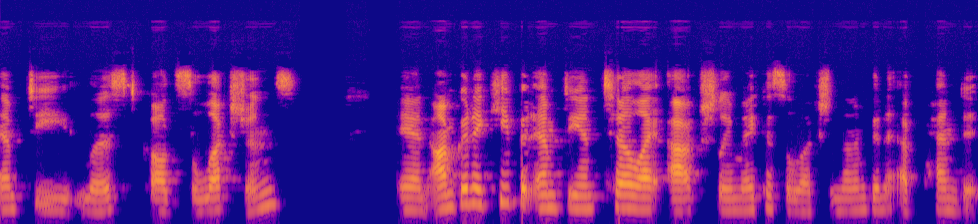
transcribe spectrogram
empty list called selections. And I'm going to keep it empty until I actually make a selection. Then I'm going to append it.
